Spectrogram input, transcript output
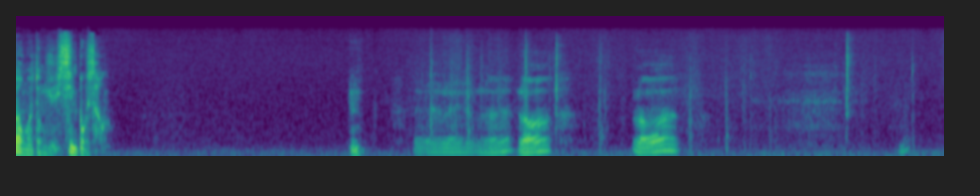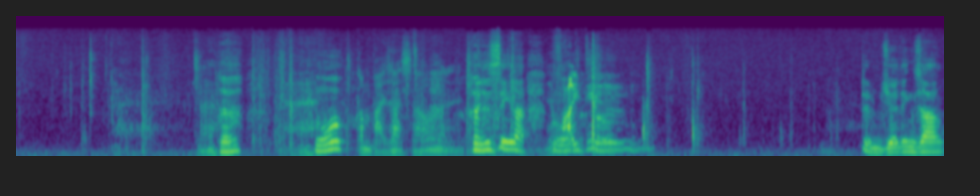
幫我同余仙報仇。攞攞啊！嚇我金牌殺手啊！係星啊！快啲！對唔住啊，丁生，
